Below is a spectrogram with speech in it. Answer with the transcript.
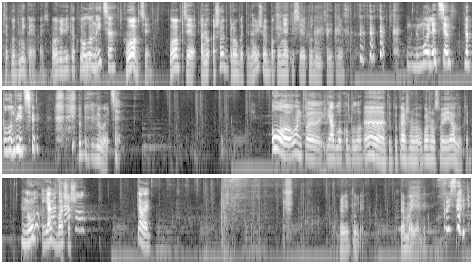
Це клубніка якась. О, велика клубніка. Полуниця? Хлопці, хлопці, а ну а що ви тут робите? Навіщо ви поклоняєтеся клубниці дітей? Вони моляться на полуницю. Що тут відбувається? О, вон твоє яблуко було. А, тут у кожного у кожного своє яблуко. Ну, як бачиш. Давай. Привітуля. Тримай яблуко. Присядь.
